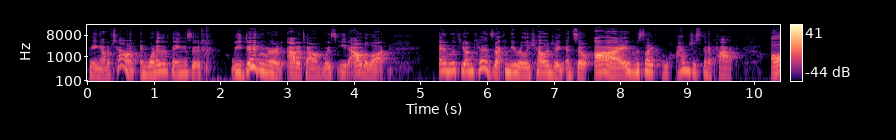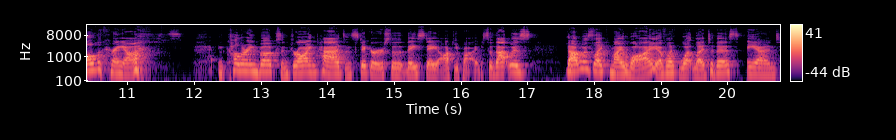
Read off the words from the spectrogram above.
being out of town. And one of the things that we did when we were out of town was eat out a lot. And with young kids that can be really challenging. And so i was like well i'm just going to pack all the crayons and coloring books and drawing pads and stickers so that they stay occupied so that was that was like my why of like what led to this and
